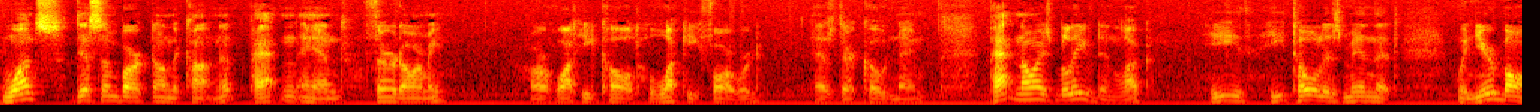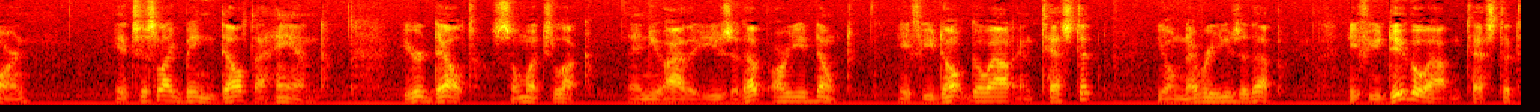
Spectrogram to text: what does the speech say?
Once disembarked on the continent, Patton and Third Army or what he called Lucky Forward as their code name. Patton always believed in luck. He he told his men that when you're born, it's just like being dealt a hand. You're dealt so much luck, and you either use it up or you don't. If you don't go out and test it, you'll never use it up. If you do go out and test it,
